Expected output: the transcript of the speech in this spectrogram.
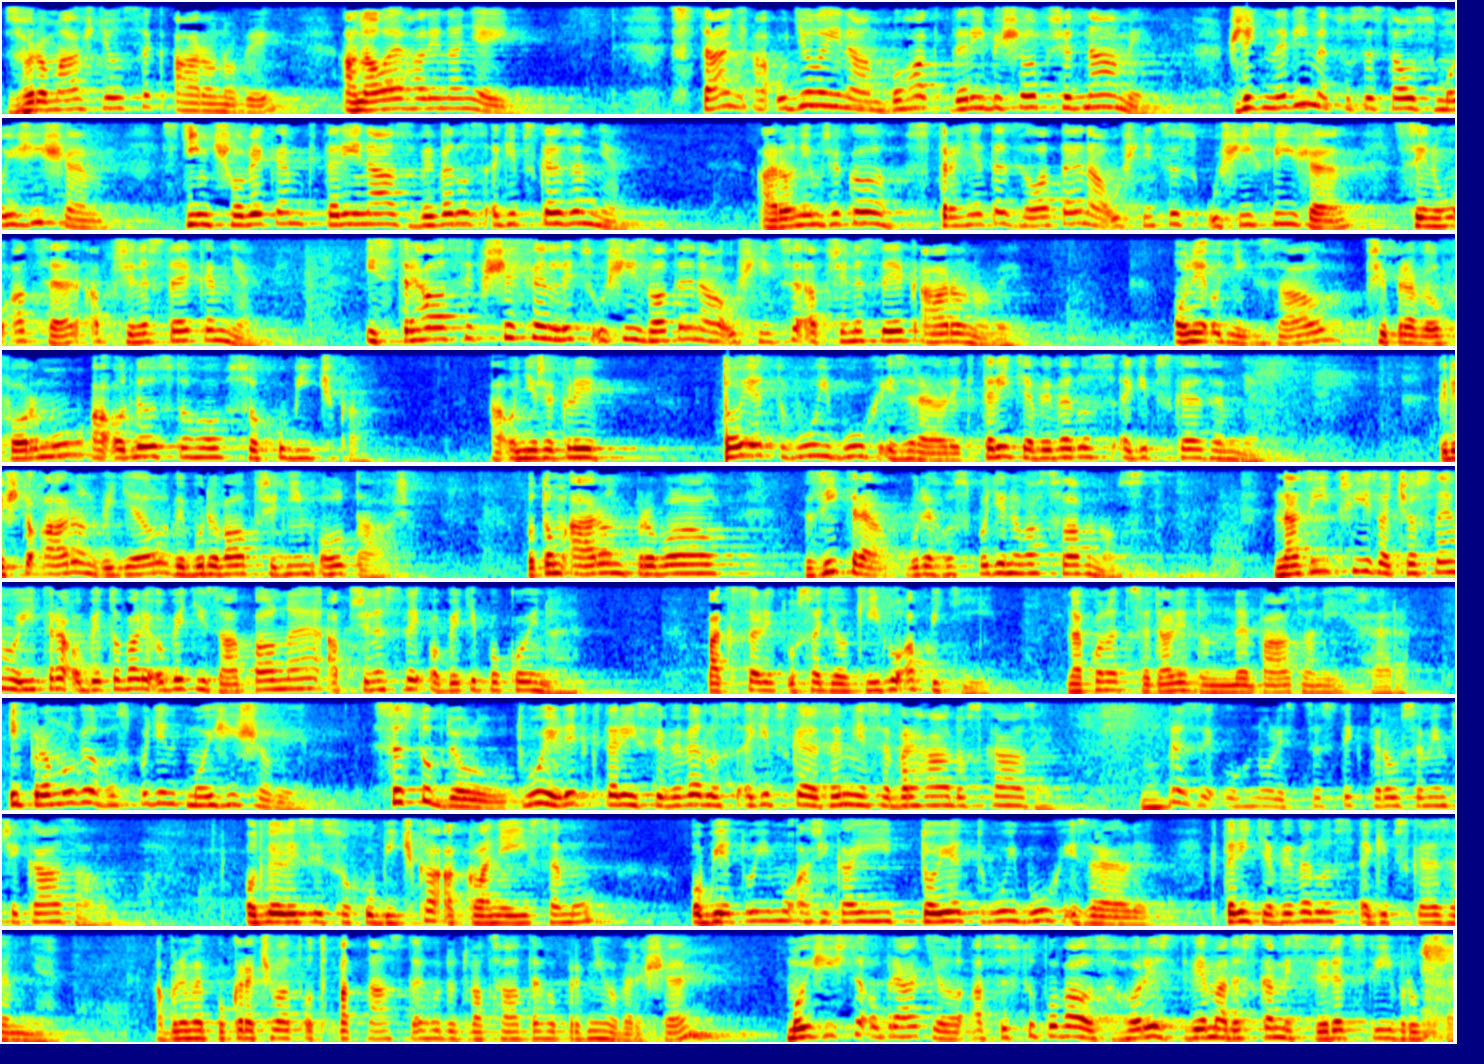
zhromáždil se k Áronovi a naléhali na něj. Staň a udělej nám Boha, který by šel před námi. Vždyť nevíme, co se stalo s Mojžíšem, s tím člověkem, který nás vyvedl z egyptské země. Aaron jim řekl, strhněte zlaté náušnice z uší svých žen, synů a dcer a přineste je ke mně. I strhal si všechen lid z uší zlaté náušnice a přinesl je k Áronovi. On je od nich vzal, připravil formu a odlil z toho sochu bíčka. A oni řekli, to je tvůj Bůh Izraeli, který tě vyvedl z egyptské země. Když to Áron viděl, vybudoval před ním oltář. Potom Áron provolal, zítra bude hospodinova slavnost. Na zítří za časného jítra obětovali oběti zápalné a přinesli oběti pokojné. Pak se lid usadil k jídlu a pití. Nakonec se dali do nevázaných her. I promluvil hospodin k Mojžíšovi. Sestup dolů, tvůj lid, který si vyvedl z egyptské země, se vrhá do skázy. Brzy uhnuli z cesty, kterou jsem jim přikázal. Odlili si sochu bíčka a klanějí se mu, obětují mu a říkají, to je tvůj Bůh Izraeli, který tě vyvedl z egyptské země. A budeme pokračovat od 15. do 21. verše. Mojžíš se obrátil a sestupoval z hory s dvěma deskami svědectví v ruce.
